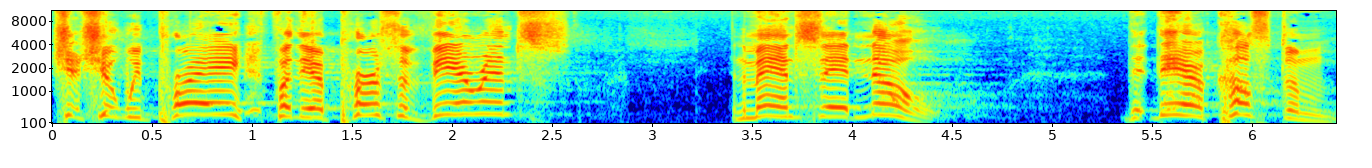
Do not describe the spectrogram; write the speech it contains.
Should, should we pray for their perseverance? And the man said, no. They're accustomed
